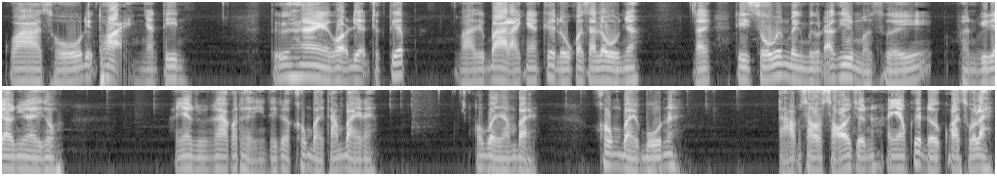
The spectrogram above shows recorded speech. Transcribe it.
qua số điện thoại nhắn tin. Thứ hai là gọi điện trực tiếp. Và thứ ba là anh em kết nối qua zalo nhé đấy thì số bên mình mình cũng đã ghi ở dưới phần video như này rồi. Anh em chúng ta có thể nhìn thấy được 0787 này. 0787 074 này. 866 chấm anh em kết nối qua số này.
